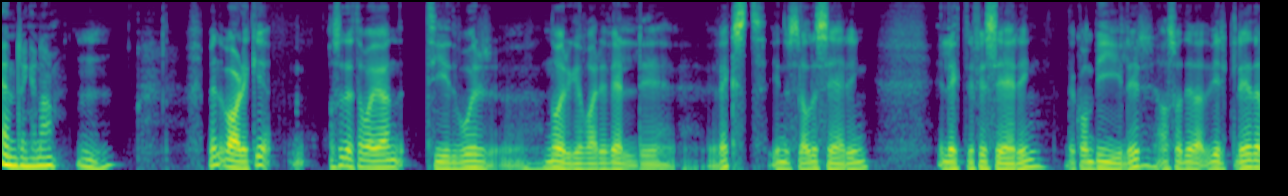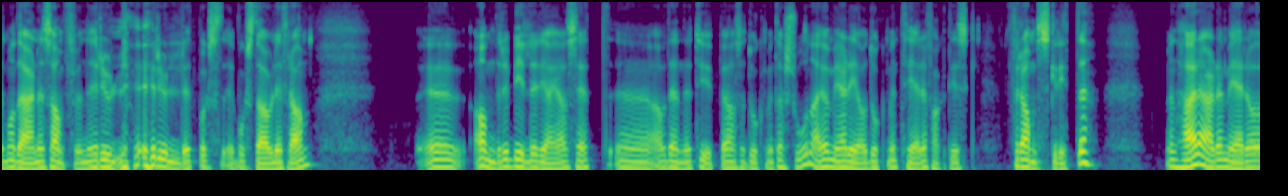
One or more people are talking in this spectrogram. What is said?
endringene. Mm. Men var det ikke Altså, dette var jo en tid hvor Norge var i veldig vekst. Industrialisering, elektrifisering. Det kom biler. altså det, Virkelig, det moderne samfunnet rullet bokstavelig fram. Uh, andre bilder jeg har sett uh, av denne type altså dokumentasjon, er jo mer det å dokumentere faktisk framskrittet. Men her er det mer å,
